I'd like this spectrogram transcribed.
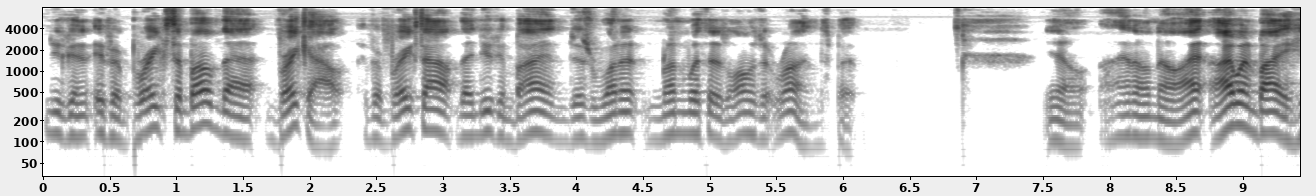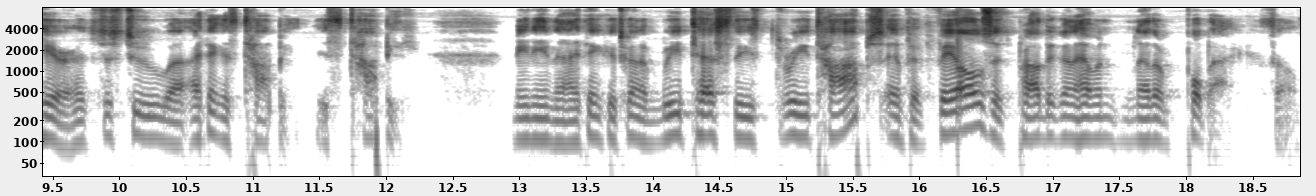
you can, if it breaks above that breakout, if it breaks out, then you can buy it and just run it, run with it as long as it runs. But you know, I don't know. I, I wouldn't buy it here. It's just too. Uh, I think it's toppy. It's toppy, meaning I think it's going to retest these three tops. If it fails, it's probably going to have another pullback. So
